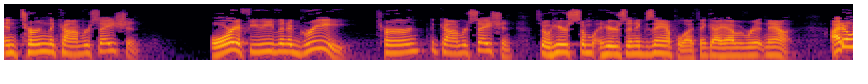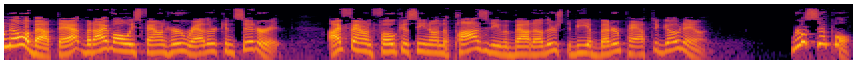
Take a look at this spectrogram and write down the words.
and turn the conversation. Or if you even agree, turn the conversation. So here's some here's an example. I think I have it written out. I don't know about that, but I've always found her rather considerate. I've found focusing on the positive about others to be a better path to go down. Real simple.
